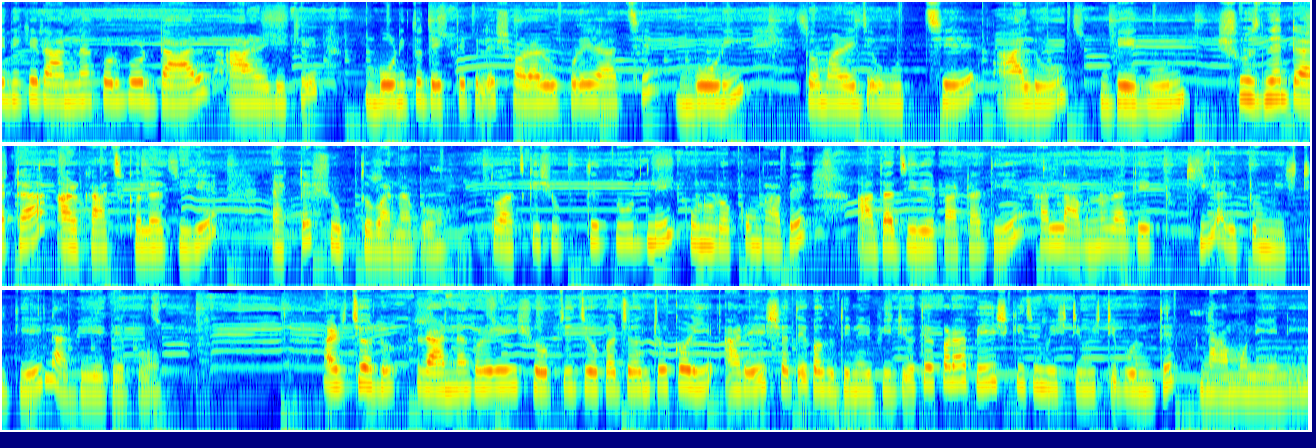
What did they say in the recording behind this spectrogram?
এদিকে রান্না করব ডাল, আর এদিকে বড়ি তো দেখতে পেলে সরার উপরে আছে বড়ি। তোমার এই যে উচ্ছে, আলু, বেগুন, সজনে ডাঁটা আর কাঁচকলা দিয়ে একটা শুক্তো বানাবো। তো আজকে শুক্তে দুধ নেই, কোনো রকমভাবে আদা, জিরে, বাটা দিয়ে, আর লাবানোর আগে একটু ঘি আর একটু মিষ্টি দিয়েই লাবিয়ে দেবো। আর চলো, রান্নাঘরের এই সবজি যন্ত্র করি আর এর সাথে কতদিনের ভিডিওতে করা বেশ কিছু মিষ্টি মিষ্টি বন্ধুদের নামও নিয়ে নিই।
